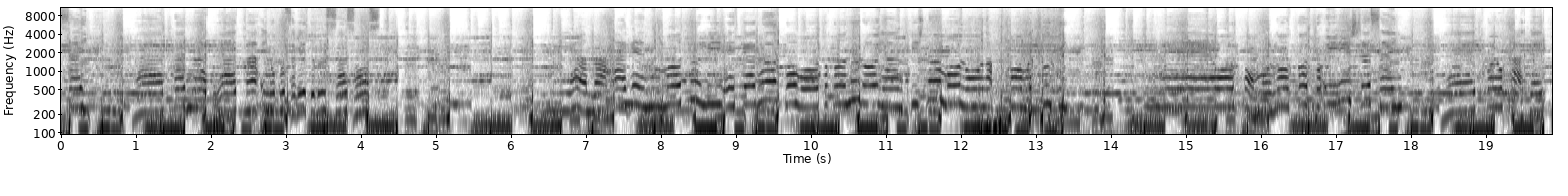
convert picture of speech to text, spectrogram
ください。ああ、やった、エノコサゲットブッサー。げぬもとりえたら、もうとかぬろやんきしたものな、おまつり。友のこと一社せん声をかけた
